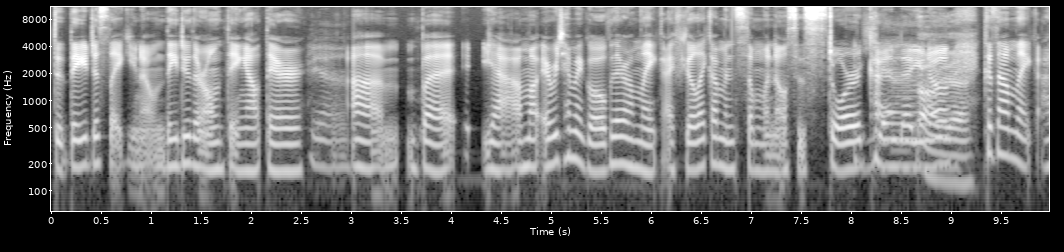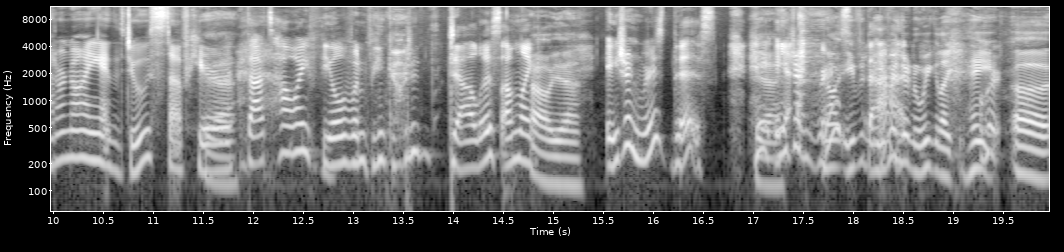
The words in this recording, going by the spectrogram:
d- they just like you know they do their own thing out there. Yeah. Um, but yeah, I'm every time I go over there, I'm like, I feel like I'm in someone else's store, kind of, Yeah. you Oh, know, yeah. because I'm like, I don't know how you guys do stuff here. Yeah. That's how I feel when we go to Dallas. I'm like, oh yeah. Adrian, where's this? Hey, Yeah. Adrian, where's No, even that? even during the week, like, hey, Or- uh,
